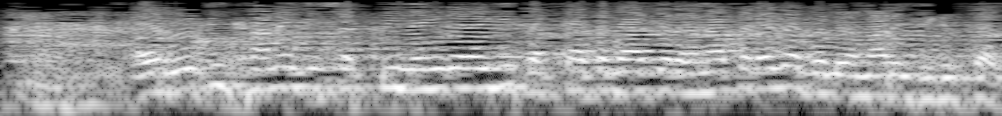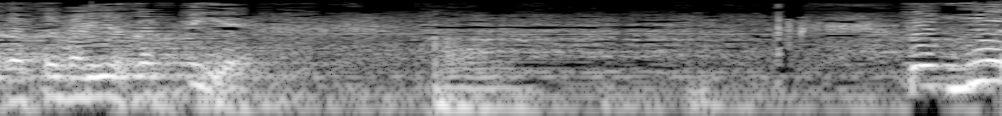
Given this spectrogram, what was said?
और रोटी खाने की शक्ति नहीं रहेगी पत्ता दबा के रहना पड़ेगा, बोले हमारी चिकित्सा सबसे बढ़िया सस्ती है। तो ये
